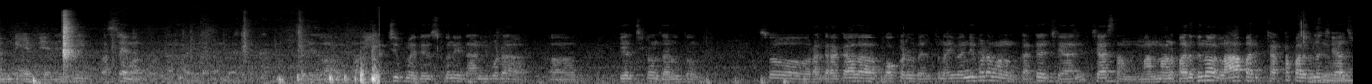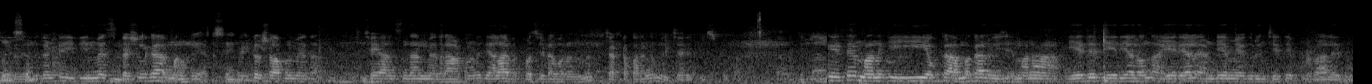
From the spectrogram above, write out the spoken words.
ఎండిఎంపీ అనేది ఫస్ట్ టైం అనుకుంటున్నాను. చీఫ్ మీద వేసుకుని దాన్ని కూడా పీల్చడం జరుగుతుంది. సో రకరకాల పోకడలు వెళ్తున్నాయి. ఇవన్నీ కూడా మనం కట్టెలు చేయాలి చేస్తాం. మన మన పరిధిలో లా పరి చట్ట పరిధిలో చేయాల్సి ఉంటుంది. ఎందుకంటే దీని మీద స్పెషల్గా మనం మెడికల్ షాపుల మీద చేయాల్సిన దాని మీద రావడం అనేది ఎలా ప్రొసీడ్ అవ్వాలన్నది చట్టపరంగా మీరు చర్య తీసుకుంటాం. అయితే మనకి ఈ యొక్క అమ్మకాలు విజయ మన ఏదైతే ఏరియాలో ఉందో ఆ ఏరియాలో ఎండిఎంఏ గురించి అయితే ఇప్పుడు రాలేదు.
